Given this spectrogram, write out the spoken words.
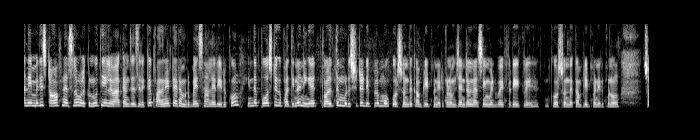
அதேமாரி ஸ்டாஃப் நர்ஸில் உங்களுக்கு நூற்றி ஏழு வேக்கன்சிஸ் இருக்குது பதினெட்டாயிரம் ரூபாய் சேலரி இருக்கும். இந்த போஸ்ட்டுக்கு பார்த்தீங்கன்னா நீங்கள் டுவெல்த்து முடிச்சுட்டு டிப்ளமோ கோர்ஸ் வந்து கம்ப்ளீட் பண்ணியிருக்கணும் ஜென்ரல் நர்சிங் மிட்வைஃபரி கோர்ஸ் வந்து கம்ப்ளீட் பண்ணியிருக்கணும் ஸோ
